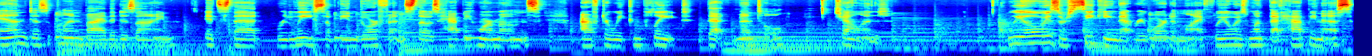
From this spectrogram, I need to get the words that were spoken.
and discipline by the design. It's that release of the endorphins, those happy hormones, after we complete that mental challenge. We always are seeking that reward in life. We always want that happiness.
